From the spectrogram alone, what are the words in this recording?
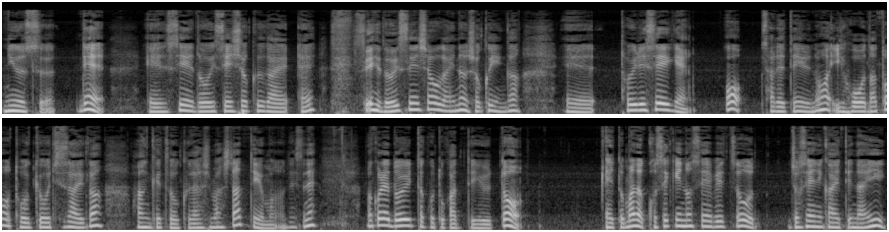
ニュースで、えー、性同一性障害、え？性同一性障害の職員が、えー、トイレ制限をされているのは違法だと東京地裁が判決を下しましたっていうものですね。まあ、これはどういったことかっていうと、えっ、ー、と、まだ戸籍の性別を女性に変えてない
